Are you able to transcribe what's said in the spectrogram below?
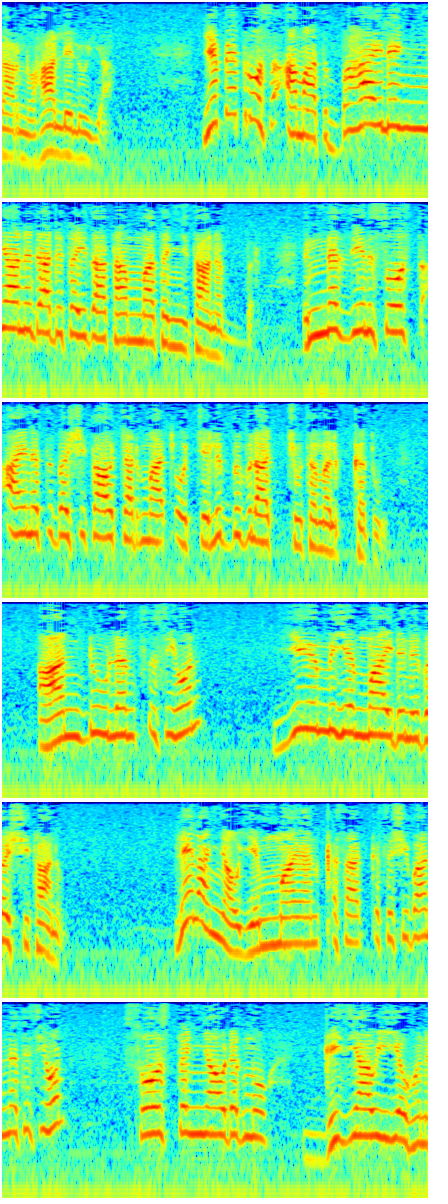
ጋር ነው። ሃሌሉያ የጴጥሮስ አማት በኀይለኛ ንዳድ ተይዛ ታማ ተኝታ ነበር። እነዚህን ሦስት ዐይነት በሽታዎች አድማጮቼ ልብ ብላችሁ ተመልከቱ። አንዱ ለምጽ ሲሆን ይህም የማይድን በሽታ ነው። ሌላኛው የማያንቀሳቅስ ሽባነት ሲሆን ሦስተኛው ደግሞ ጊዜያዊ የሆነ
